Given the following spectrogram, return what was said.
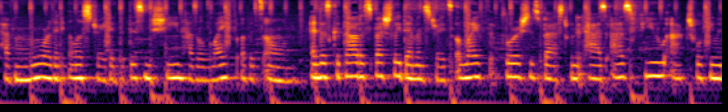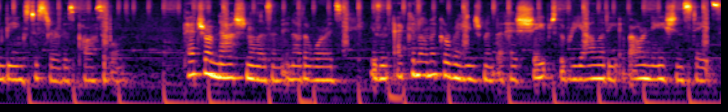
have more than illustrated that this machine has a life of its own, and as Qatar especially demonstrates, a life that flourishes best when it has as few actual human beings to serve as possible. Petronationalism, in other words, is an economic arrangement that has shaped the reality of our nation states,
